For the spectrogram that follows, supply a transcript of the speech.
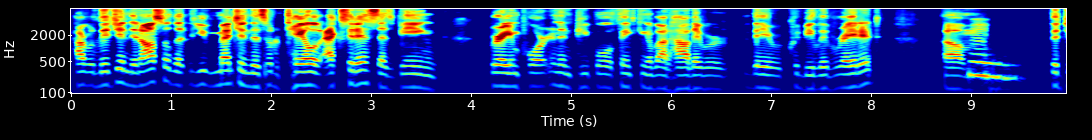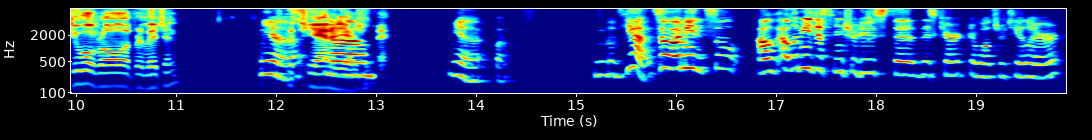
how religion and also that you mentioned this sort of tale of Exodus as being very important and people thinking about how they were they could be liberated. Um, Hmm, The dual role of religion, yeah Christianity, I um, yeah well yeah so i mean so I'll, I'll let me just introduce the this character walter taylor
